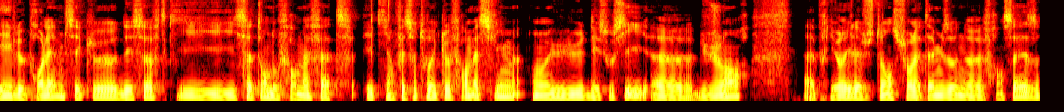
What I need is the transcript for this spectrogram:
Et le problème, c'est que des softs qui s'attendent au format FAT et qui en fait se retrouvent avec le format Slim ont eu des soucis euh, du genre. A priori, là justement sur la time zone euh, française,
